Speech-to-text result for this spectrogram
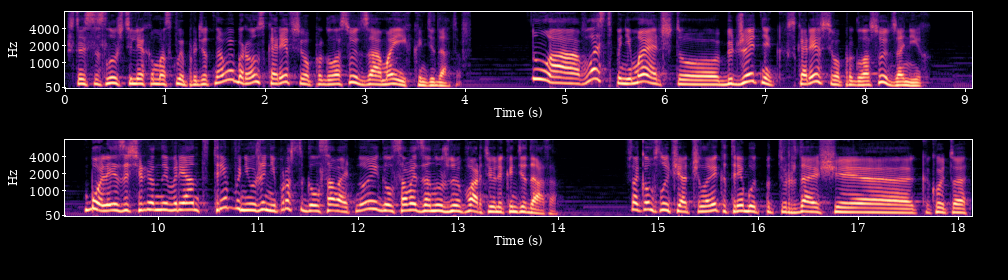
что если слушатель «Эхо Москвы» придет на выборы, он, скорее всего, проголосует за моих кандидатов. Ну, а власть понимает, что бюджетник, скорее всего, проголосует за них. Более изощренный вариант – требование уже не просто голосовать, но и голосовать за нужную партию или кандидата. В таком случае от человека требуют подтверждающее какое-то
